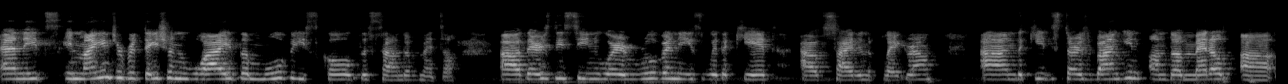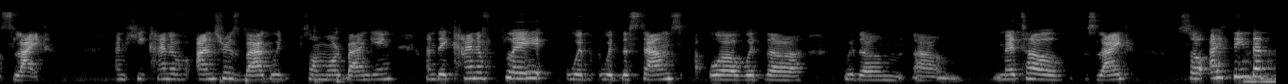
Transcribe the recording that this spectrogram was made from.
and it's in my interpretation why the movie is called The Sound of Metal uh, there's this scene where Ruben is with a kid outside in the playground, and the kid starts banging on the metal uh, slide and he kind of answers back with some more banging and they kind of play with with the sounds uh, with the with um, um, metal slide so i think that mm-hmm.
